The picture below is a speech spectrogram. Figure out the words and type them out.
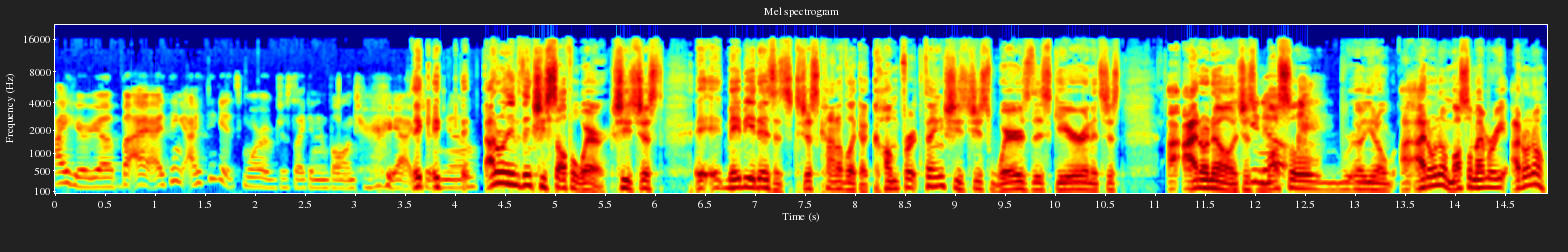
I hear you, but I, I, think I think it's more of just like an involuntary reaction. It, it, you know, it, I don't even think she's self-aware. She's just maybe it is. It's just kind of like a comfort thing. She's just wears this gear, and it's just I, I don't know. It's just you know, muscle. You know, I, I, don't know muscle memory. I don't know.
